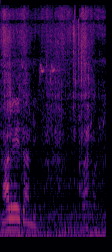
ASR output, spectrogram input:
నాలుగు అవుతుంది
